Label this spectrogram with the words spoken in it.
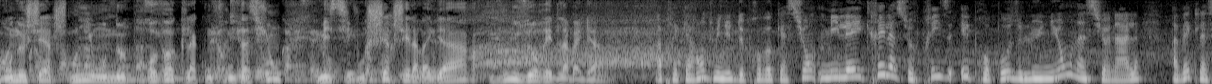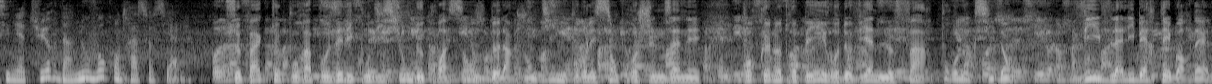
On ne cherche ni on ne provoque la confrontation, mais si vous cherchez la bagarre, vous aurez de la bagarre. Après 40 minutes de provocation, Milley crée la surprise et propose l'union nationale avec la signature d'un nouveau contrat social. Ce pacte pourra poser les conditions de croissance de l'Argentine pour les 100 prochaines années, pour que notre pays redevienne le phare pour l'Occident. Vive la liberté, bordel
